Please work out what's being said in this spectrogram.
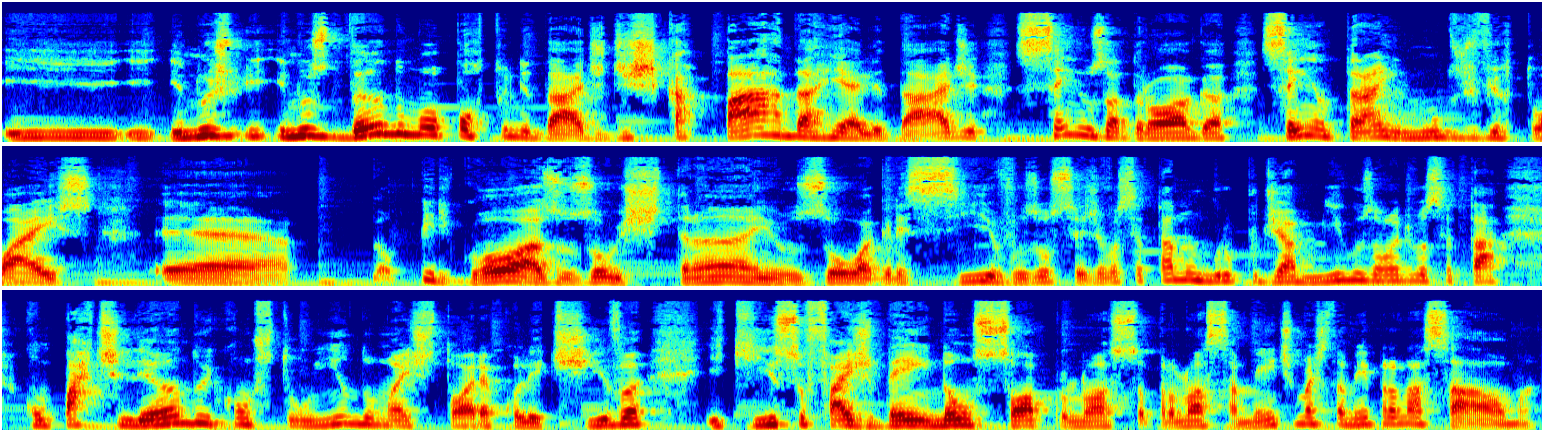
e, e, e, nos, e, nos, dando uma oportunidade de escapar da realidade sem usar droga, sem entrar em mundos virtuais perigosos, ou estranhos, ou agressivos, ou seja, você está num grupo de amigos onde você está compartilhando e construindo uma história coletiva e que isso faz bem não só para a nossa mente, mas também para nossa alma.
